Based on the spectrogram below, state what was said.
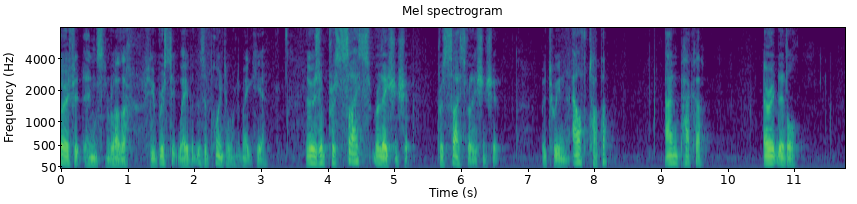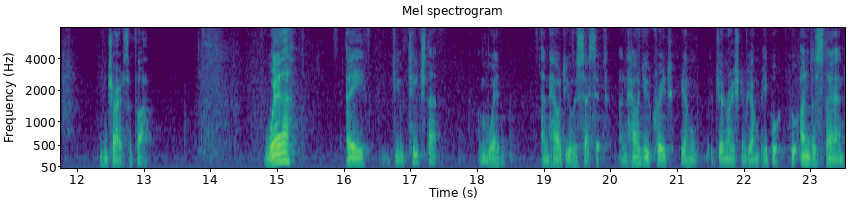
sorry if it ends in a rather hubristic way, but there's a point I want to make here. There is a precise relationship, precise relationship between Alf Tupper, Ann Packer, Eric Liddell, and Chariots of Fire. Where, A, do you teach that, and when, and how do you assess it? And how do you create young, a generation of young people who understand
